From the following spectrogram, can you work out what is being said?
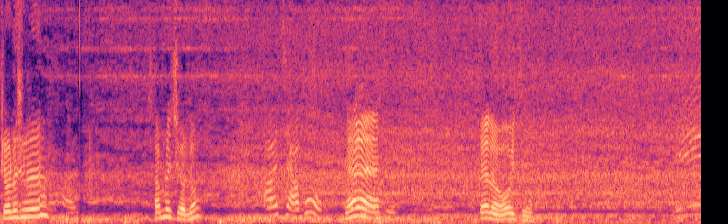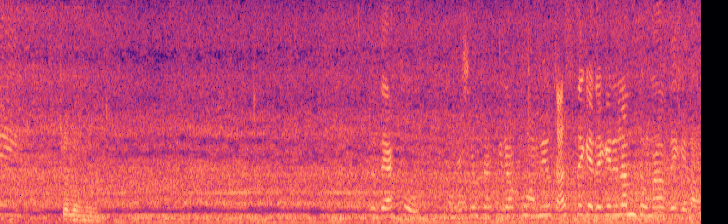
চলো চলো। সামনে চলো। আর যাব? হ্যাঁ। কেন? ওই তো। চলো হ্যাঁ। তো দেখো মেশিনটা কীরকম আমিও কাছ থেকে দেখে নিলাম তোমরাও দেখে নাও।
